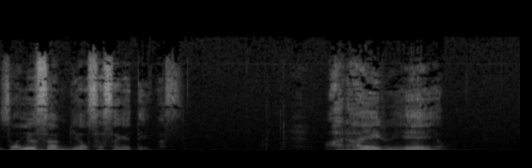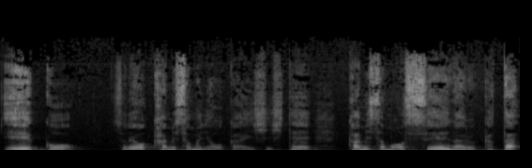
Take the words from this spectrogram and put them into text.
そういう賛美を捧げています。あらゆる栄誉栄光それを神様にお返しして神様を聖なる方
